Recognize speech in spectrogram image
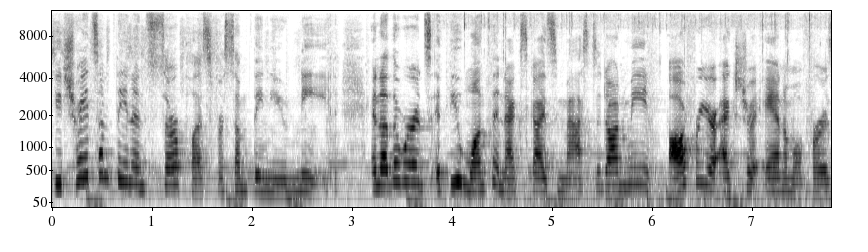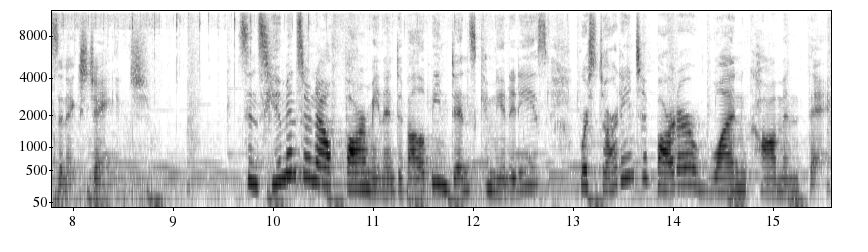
You trade something in surplus for something you need. In other words, if you want the next guy's mastodon meat, offer your extra animal furs in exchange. Since humans are now farming and developing dense communities, we're starting to barter one common thing.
